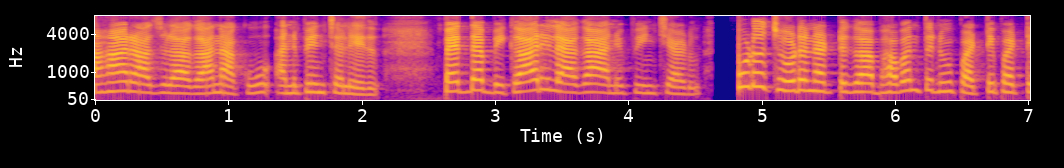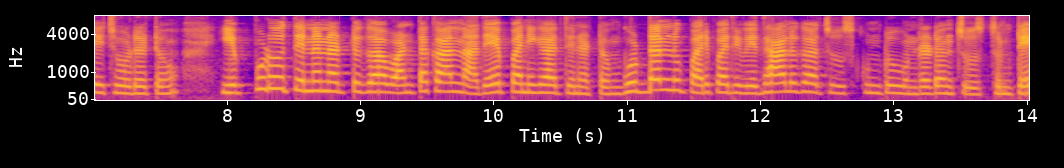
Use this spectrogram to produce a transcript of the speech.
మహారాజులాగా నాకు అనిపించలేదు. పెద్ద బికారిలాగా అనిపించాడు. ఎప్పుడూ చూడనట్టుగా భవంతును పట్టి పట్టి చూడటం ఎప్పుడూ తిననట్టుగా వంటకాలను అదే పనిగా తినటం గుడ్డలను పరిపరి విధాలుగా చూసుకుంటూ ఉండడం చూస్తుంటే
